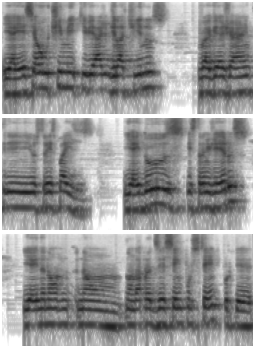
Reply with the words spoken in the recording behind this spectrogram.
E aí esse é o time que viaja de latinos, que vai viajar entre os três países. E aí dos estrangeiros, e ainda não, não, não dá para dizer 100%, porque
